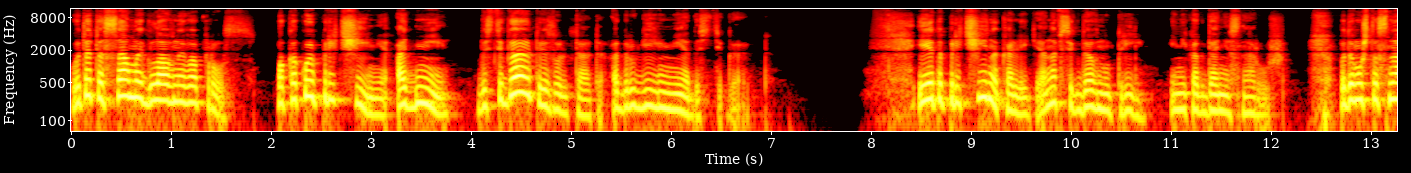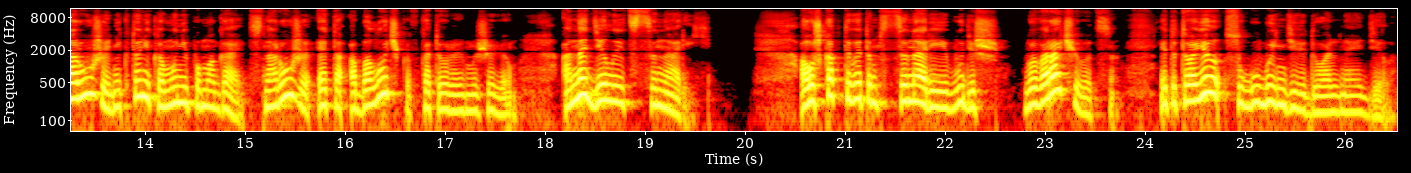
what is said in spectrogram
Вот это самый главный вопрос по какой причине одни достигают результата, а другие не достигают. И эта причина, коллеги, она всегда внутри и никогда не снаружи. Потому что снаружи никто никому не помогает. Снаружи эта оболочка, в которой мы живем, она делает сценарий. А уж как ты в этом сценарии будешь выворачиваться, это твое сугубо индивидуальное дело.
